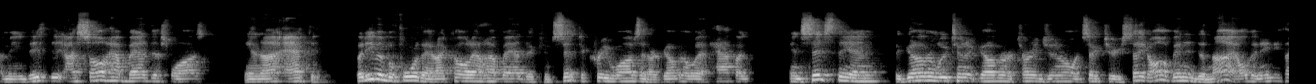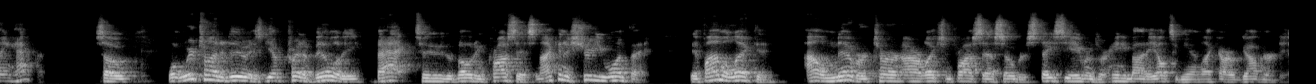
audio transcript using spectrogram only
I mean, this, the, I saw how bad this was, and I acted. But even before that, I called out how bad the consent decree was that our governor let happen. And since then, the governor, lieutenant governor, attorney general, and secretary of state all have been in denial that anything happened. So, what we're trying to do is give credibility back to the voting process. And I can assure you one thing if I'm elected, I'll never turn our election process over to Stacey Abrams or anybody else again like our governor did.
